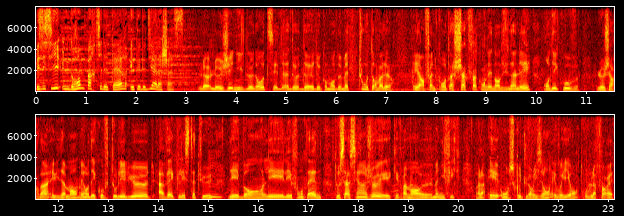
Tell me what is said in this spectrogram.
Mais ici, une grande partie des terres était dédiée à la chasse. le, le génie de le nôtre, c'est de, de- de- de comment, de mettre tout en valeur. Et en fin de compte, à chaque fois qu'on est dans une allée, on découvre le jardin, évidemment, mais on découvre tous les lieux avec les statues, Mm. les bancs, les, les fontaines. Tout ça, c'est un jeu et, qui est vraiment euh, magnifique. Voilà. Et on scrute l'horizon et vous voyez, on retrouve la forêt,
